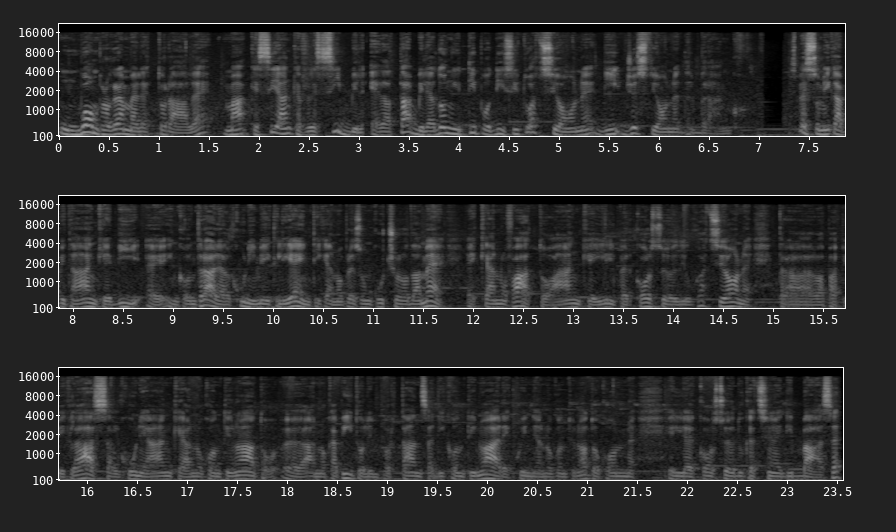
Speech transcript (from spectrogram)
un buon programma elettorale, ma che sia anche flessibile e adattabile ad ogni tipo di situazione di gestione del branco. Spesso mi capita anche di eh, incontrare alcuni miei clienti che hanno preso un cucciolo da me e che hanno fatto anche il percorso di educazione tra la papi class, alcuni anche hanno continuato, eh, hanno capito l'importanza di continuare e quindi hanno continuato con il corso di educazione di base,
